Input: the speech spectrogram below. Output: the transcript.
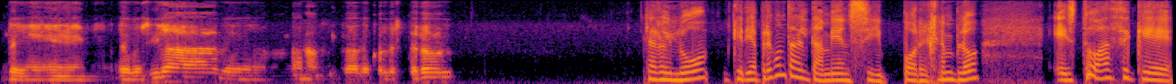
de, obesidad, de monóxido de colesterol. Claro, y luego quería preguntarle también si, por ejemplo, esto hace que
